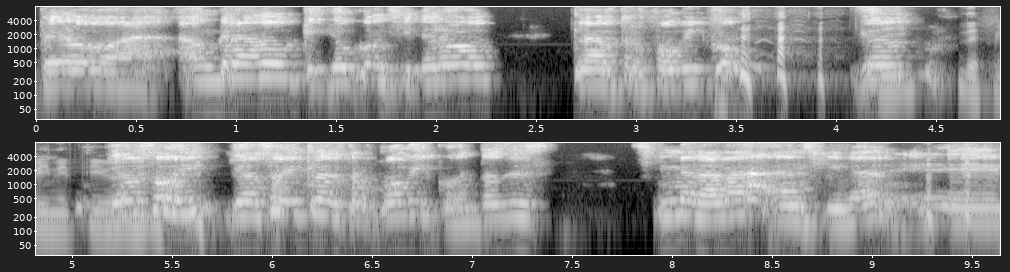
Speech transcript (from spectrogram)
Pero a, a, un grado que yo considero claustrofóbico. Yo, sí, definitivamente. Yo soy, yo soy claustrofóbico, entonces sí me daba ansiedad. Eh,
